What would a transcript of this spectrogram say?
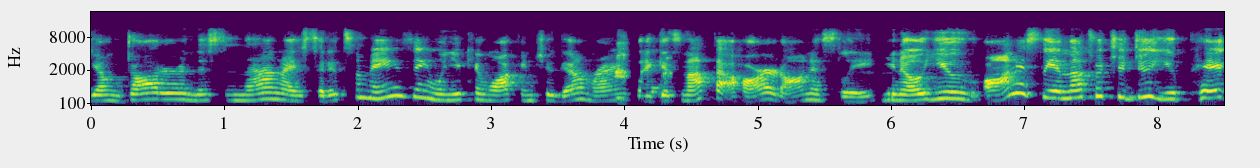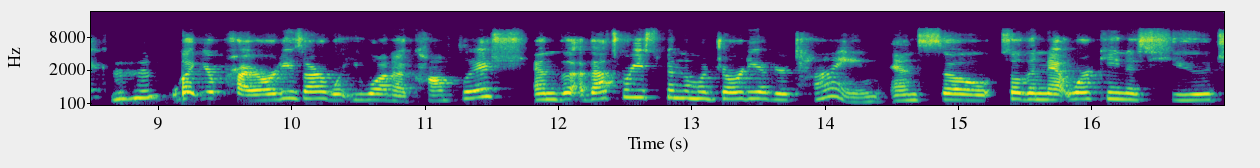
young daughter and this and that. And I said, It's amazing when you can walk and chew gum, right? Like it's not that hard, honestly. You know, you honestly, and that's what you do. You pick mm-hmm. what your priorities are, what you want to accomplish, and the, that's where you spend the majority of your time. And so so the networking is huge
